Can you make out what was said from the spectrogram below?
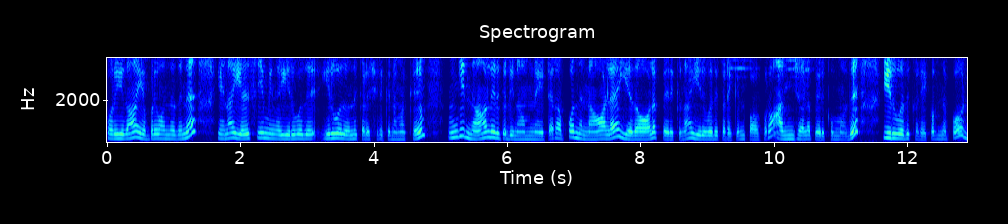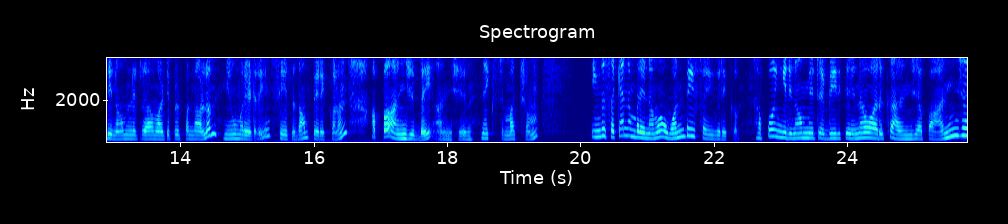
புரியுதா? எப்படி வந்ததுன்னு? ஏன்னா எல்சிஎம் இங்கே இருபது இருபது வந்து கிடச்சிருக்கு நமக்கு. இங்கே நாலு இருக்குது டினாமினேட்டர் அப்போ அந்த நாலை எதால் பெருக்குனா இருபது கிடைக்கும்னு பார்க்குறோம். அஞ்சால் பெருக்கும் போது இருபது கிடைக்கும். அப்போது டினாமினேட்டராக மல்டிபிள் பண்ணாலும் நியூமரேட்டரையும் சேர்த்து தான் பெருக்கணும். அப்போ அஞ்சு பை அஞ்சு. நெக்ஸ்ட் மற்றும் இங்கே செகண்ட் நம்பர் என்னமோ ஒன் பை ஃபைவ் இருக்குது அப்போது இங்கே டினாமினேட்டர் எப்படி இருக்குது என்னவாக இருக்குது அஞ்சு. அப்போ அஞ்சை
